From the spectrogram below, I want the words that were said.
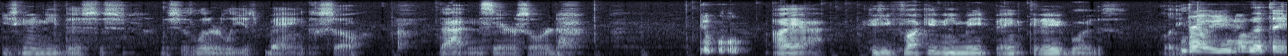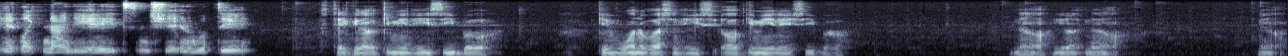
he's gonna need this. This this is literally his bank. So that and the Sara sword. Oh yeah, he fucking he made bank today, boys. Like, Bro, you know that they hit like 98s and shit in Whoop-Dee? Let's take it out. Give me an AC bow. Give one of us an AC. Oh, give me an AC bow. No, you don't. No. No.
